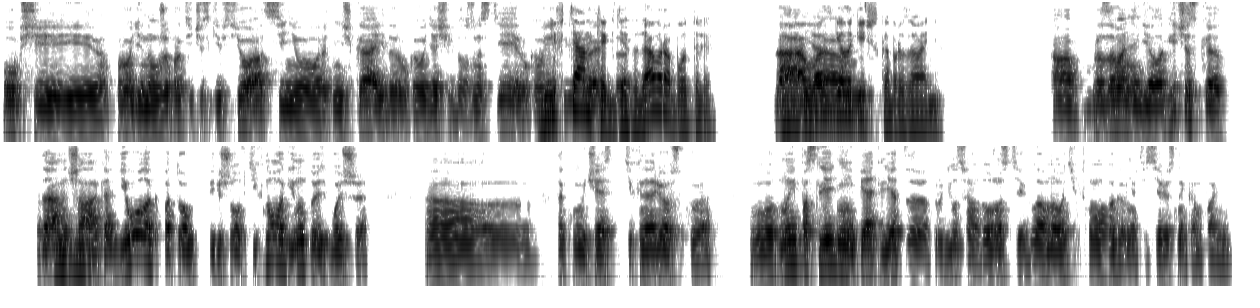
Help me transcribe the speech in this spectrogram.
общий, и пройдено уже практически все, от синего воротничка и до руководящих должностей. В нефтянке где-то, да, вы работали? Да, а у вас геологическое образование? Образование геологическое, да, mm-hmm. начинал как геолог, потом перешел в технологи, ну, то есть больше э, в такую часть технаревскую. Вот. Ну и последние пять лет э, трудился на должности главного технолога в нефтесервисной компании.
